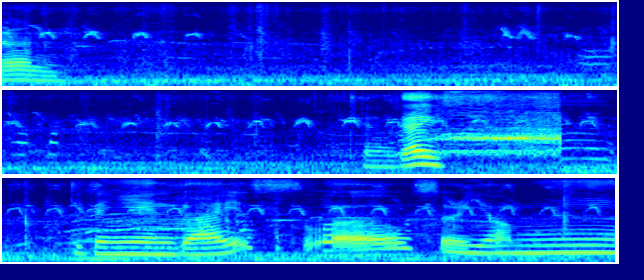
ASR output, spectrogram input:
Yan. Yan guys. Kita niyo yan guys. Wow, so yummy.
